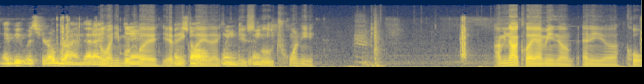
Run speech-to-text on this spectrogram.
Maybe it was Herobrine that I oh, I need more clay. You have any clay that I can Wink, use? wink. Ooh, 20. I mean, not clay, I mean, um, any, uh, coal.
